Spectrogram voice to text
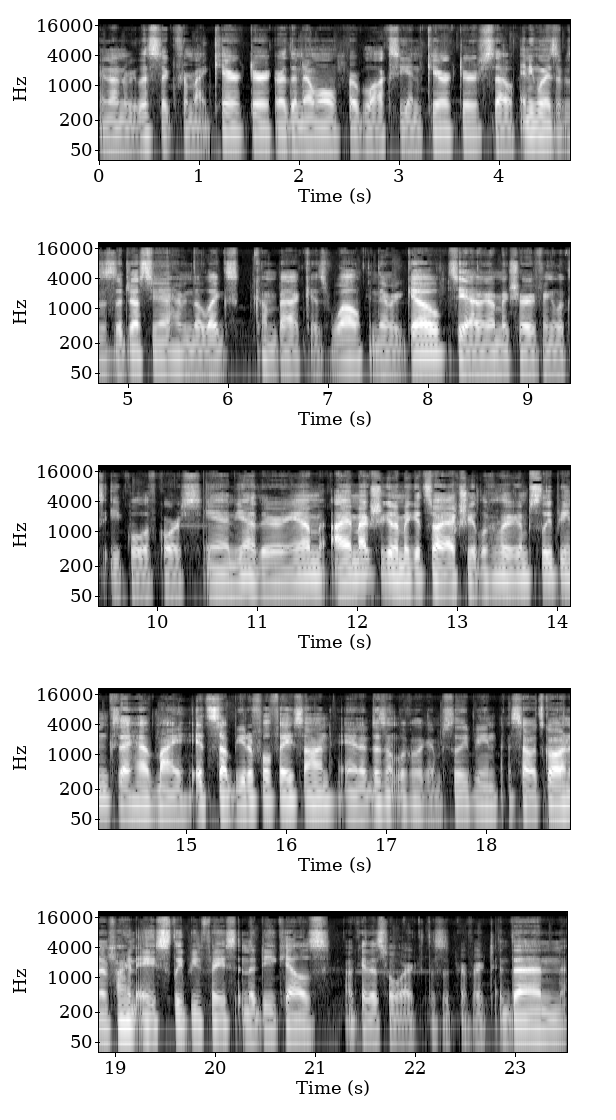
and unrealistic for my character or the normal Robloxian character. So anyways, I was just adjusting it, having the legs come back as well. And there we go. So yeah, I'm gonna make sure everything looks equal, of course. And yeah, there I am. I am actually gonna make it so I actually look like I'm sleeping because I have my It's So Beautiful face on and it doesn't look like I'm sleeping. So let's go ahead and find a sleeping face in the decals Okay, this will work. This is perfect. And then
